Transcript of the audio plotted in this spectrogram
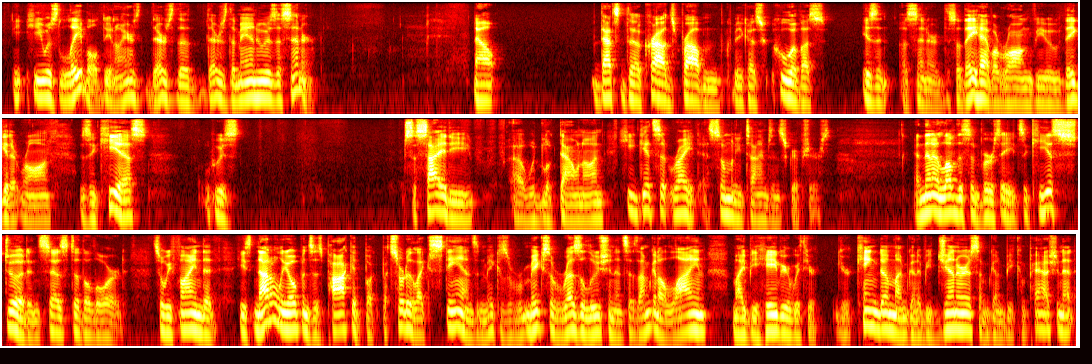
He, he was labeled you know here's there's the there's the man who is a sinner. Now that's the crowd's problem because who of us isn't a sinner. So they have a wrong view. They get it wrong. Zacchaeus, whose society uh, would look down on, he gets it right so many times in scriptures. And then I love this in verse 8 Zacchaeus stood and says to the Lord. So we find that he's not only opens his pocketbook, but sort of like stands and makes makes a resolution and says, "I'm going to align my behavior with your your kingdom. I'm going to be generous. I'm going to be compassionate.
